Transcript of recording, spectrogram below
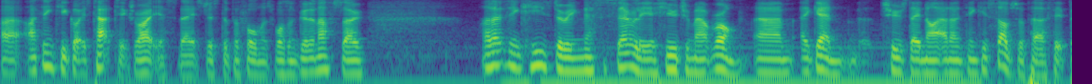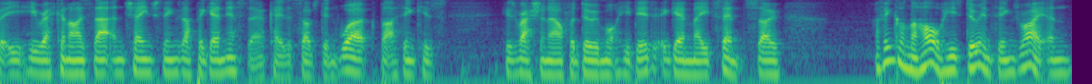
Uh, I think he got his tactics right yesterday. It's just the performance wasn't good enough. So I don't think he's doing necessarily a huge amount wrong. Um, again, Tuesday night, I don't think his subs were perfect, but he, he recognised that and changed things up again yesterday. Okay, the subs didn't work, but I think his his rationale for doing what he did again made sense. So I think on the whole, he's doing things right. And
